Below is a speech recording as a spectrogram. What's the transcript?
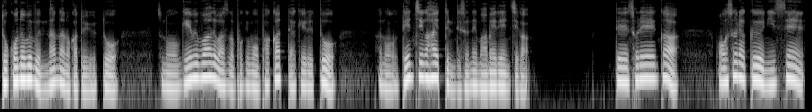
どこの部分何なのかというと、そのゲームボーアドバンスのポケモンをパカって開けると、あの、電池が入ってるんですよね、豆電池が。で、それが、おそらく2000、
